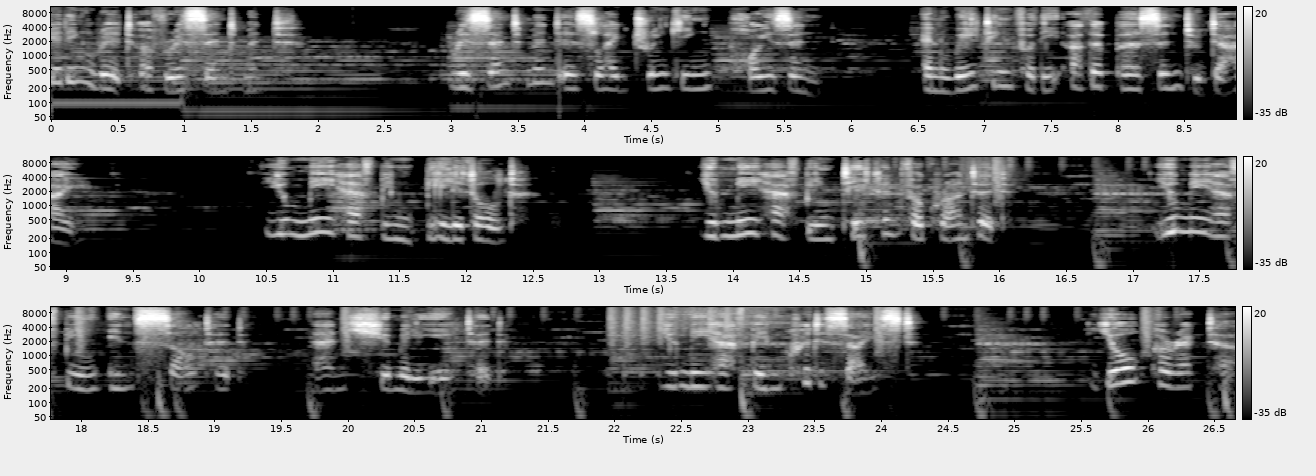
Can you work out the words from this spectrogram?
Getting rid of resentment. Resentment is like drinking poison and waiting for the other person to die. You may have been belittled. You may have been taken for granted. You may have been insulted and humiliated. You may have been criticized. Your character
